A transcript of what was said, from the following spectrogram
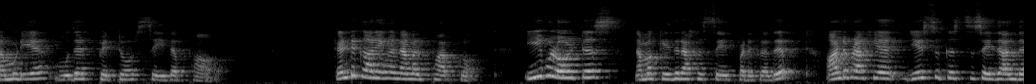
நம்முடைய முதல் பெற்றோர் செய்த பாவம். ரெண்டு காரியங்களை நாங்கள் பார்க்கிறோம். ஈவல் ஆல்டர்ஸ் நமக்கு எதிராக செயற்படுகிறது. ஆண்டவராகிய இயேசு கிறிஸ்து செய்த அந்த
